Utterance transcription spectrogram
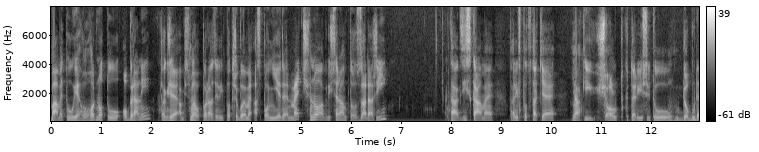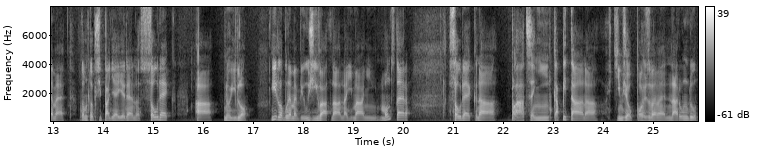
Máme tu jeho hodnotu obrany, takže aby jsme ho porazili, potřebujeme aspoň jeden meč. No a když se nám to zadaří, tak získáme tady v podstatě nějaký žolt, který si tu dobudeme. V tomto případě jeden soudek a no jídlo. Jídlo budeme využívat na najímání monster, soudek na plácení kapitána, tím, že ho pozveme na rundu.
